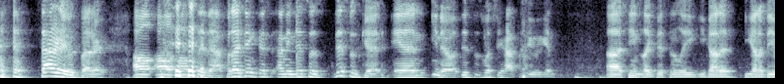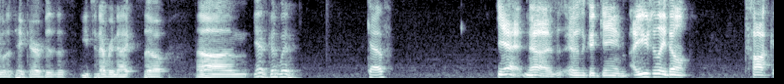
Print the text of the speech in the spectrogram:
Saturday was better. I'll, I'll, I'll say that. But I think this. I mean, this was this was good, and you know, this is what you have to do against uh, teams like this in the league. You gotta you gotta be able to take care of business each and every night. So, um, yeah, good win. Kev. Yeah, no, it was, it was a good game. I usually don't talk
